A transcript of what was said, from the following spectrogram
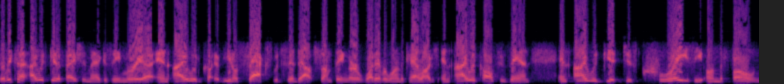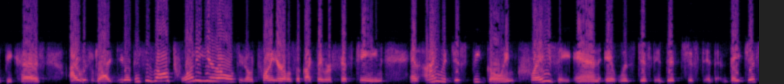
every time I would get a fashion magazine, Maria, and I would, you know, Saks would send out something or whatever, one of the catalogs, and I would call Suzanne, and I would get just crazy on the phone because I was like, you know, this is all 20 year olds, you know, 20 year olds look like they were 15, and I would just be going crazy, and it was just, it, it just, it, they just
